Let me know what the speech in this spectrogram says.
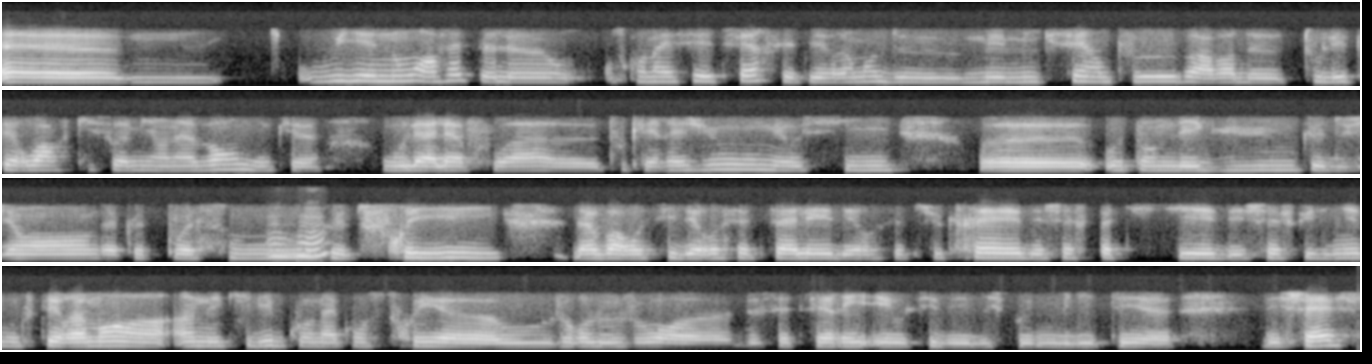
Euh, Oui et non. En fait, le, ce qu'on a essayé de faire, c'était vraiment de mixer un peu pour avoir de tous les terroirs qui soient mis en avant. Donc, euh, on voulait à la fois euh, toutes les régions, mais aussi euh, autant de légumes que de viande, que de poissons, mhm. que de fruits, d'avoir aussi des recettes salées, des recettes sucrées, des chefs pâtissiers, des chefs cuisiniers. Donc c'était vraiment un, équilibre qu'on a construit euh, au jour le jour de cette série et aussi des disponibilités des chefs.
